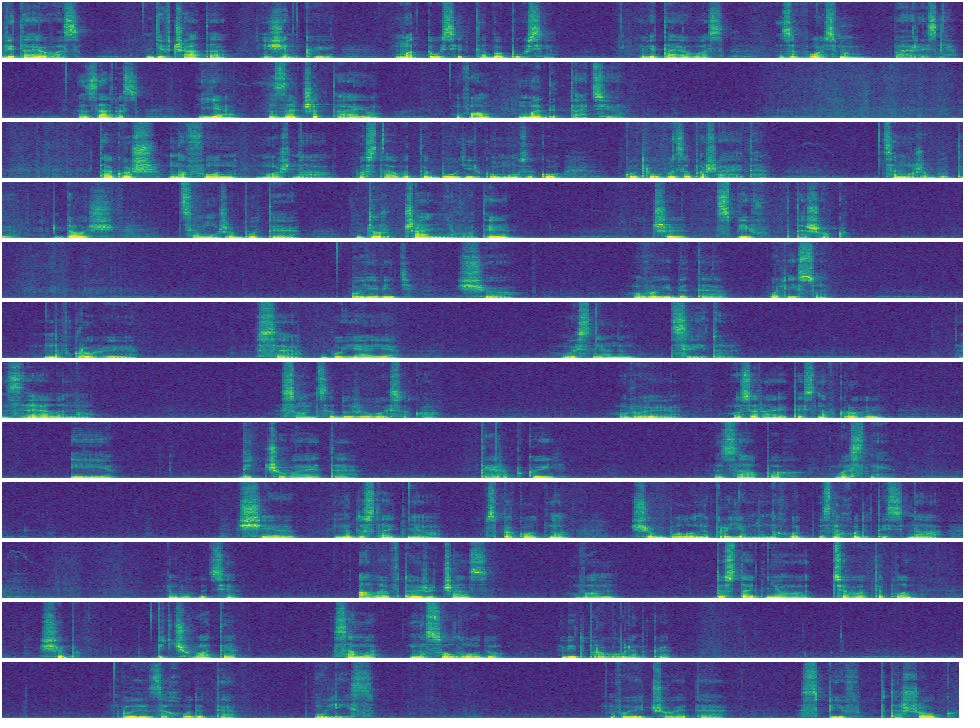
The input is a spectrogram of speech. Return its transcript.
Вітаю вас, дівчата, жінки, матусі та бабусі. Вітаю вас з 8 березня. Зараз я зачитаю вам медитацію. Також на фон можна поставити будь-яку музику, котру ви забажаєте. Це може бути дощ, це може бути джурчання води чи спів пташок. Уявіть, що ви йдете по лісу. Навкруги все буяє весняним цвітом. Зелено. Сонце дуже високо. Ви озираєтесь навкруги і відчуваєте терпкий запах весни. Ще недостатньо спекотно, щоб було неприємно знаходитись на вулиці, але в той же час вам достатньо цього тепла, щоб відчувати саме насолоду від прогулянки. Ви заходите у ліс. Ви чуєте спів пташок.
